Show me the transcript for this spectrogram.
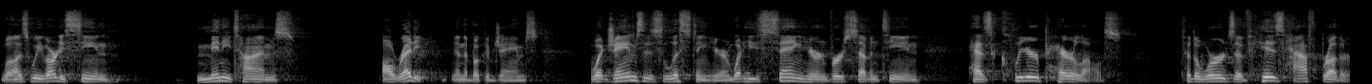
Well, as we've already seen many times already in the book of James, what James is listing here and what he's saying here in verse 17 has clear parallels to the words of his half brother,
